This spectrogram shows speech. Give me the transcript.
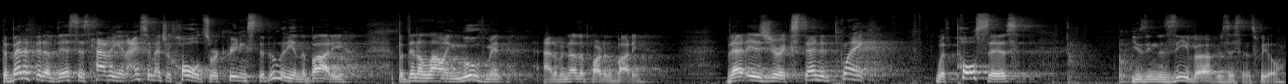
The benefit of this is having an isometric hold, so we're creating stability in the body, but then allowing movement out of another part of the body. That is your extended plank with pulses using the Ziva resistance wheel.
